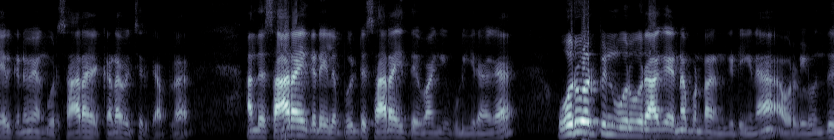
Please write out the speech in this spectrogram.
ஏற்கனவே அங்கே ஒரு சாராய கடை வச்சுருக்காப்புல. அந்த சாராய கடையில் போயிட்டு சாராயத்தை வாங்கி குடிக்கிறாங்க. ஒருவர் பின் ஒருவராக என்ன பண்ணுறாங்கன்னு கேட்டிங்கன்னா அவர்கள் வந்து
